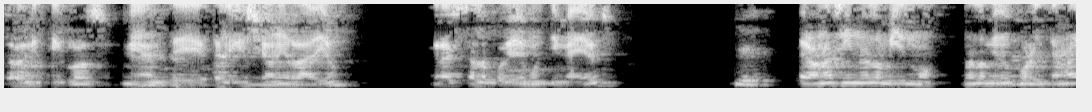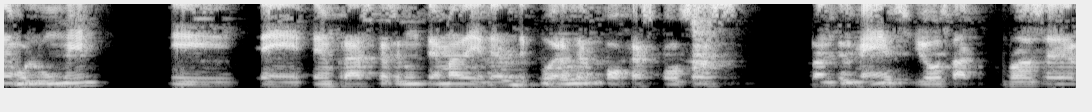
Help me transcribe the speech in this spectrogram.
transmitirlos mediante televisión y radio gracias al apoyo de multimedios. Pero aún así no es lo mismo, no es lo mismo por el tema de volumen, eh, te, enfrascas en un tema de, de, poder hacer pocas cosas durante el mes. Yo estaba acostumbrado a hacer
